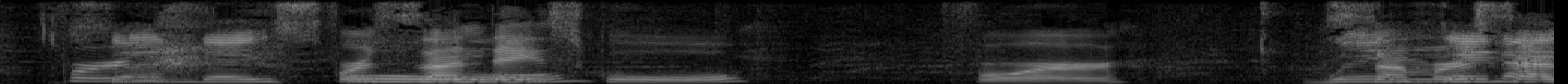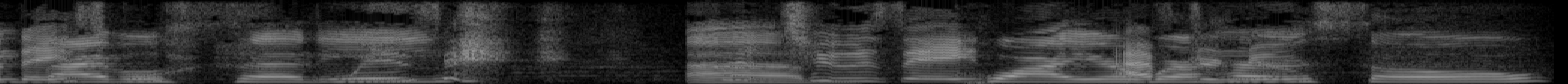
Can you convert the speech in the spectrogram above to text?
for Sunday school. for Sunday school, for Wednesday summer night Sunday Bible school, study. Wednesday, um, Tuesday choir afternoon. rehearsal,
